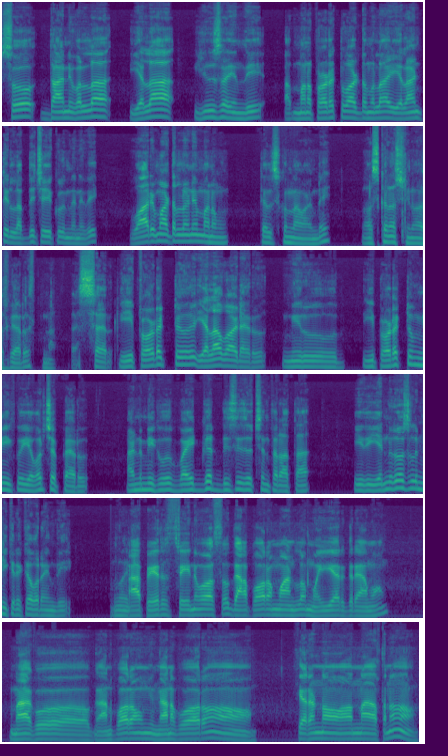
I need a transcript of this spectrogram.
సో దానివల్ల ఎలా యూజ్ అయింది? మన ప్రోడక్ట్ వాడడం వల్ల ఎలాంటి లబ్ధి చేకూరింది అనేది వారి మాటల్లోనే మనం తెలుసుకుందామండి. నమస్కారం శ్రీనివాస్ గారు. సార్ ఈ ప్రోడక్ట్ ఎలా వాడారు? మీరు ఈ ప్రోడక్ట్ మీకు ఎవరు చెప్పారు? అండ్ మీకు వైట్ గట్ డిసీజ్ వచ్చిన తర్వాత ఇది ఎన్ని రోజులు మీకు రికవర్ అయింది? నా పేరు శ్రీనివాసు గణపవరం మండలం మొయ్యారు గ్రామం. నాకు గణపవరం గణపవరం కిరణ్ అన్న అతను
